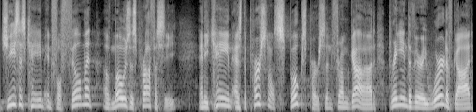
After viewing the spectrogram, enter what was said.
Jesus came in fulfillment of Moses' prophecy, and he came as the personal spokesperson from God, bringing the very word of God,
